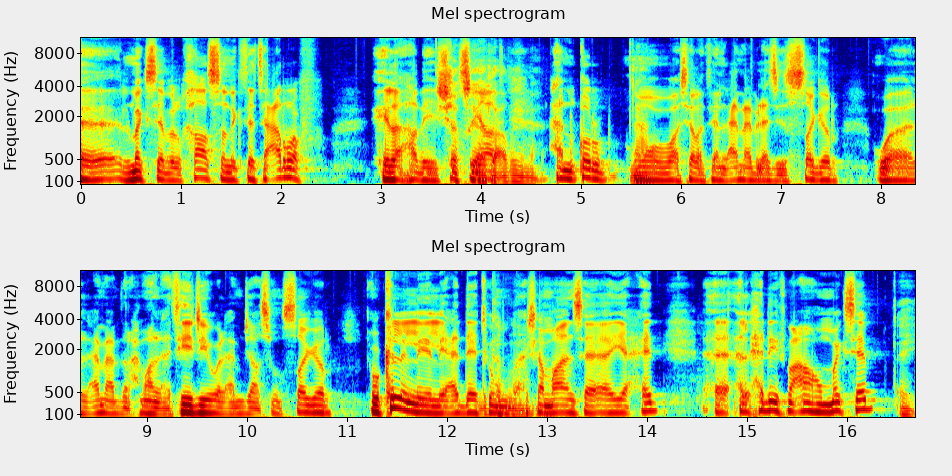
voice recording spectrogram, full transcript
المكسب الخاص إنك تتعرف إلى هذه الشخصيات العظيمه عن قرب مباشرة العم عبد العزيز الصقر والعم عبد الرحمن العتيجي والعم جاسم الصقر وكل اللي اللي عديتهم. عشان ما أنسى أي أحد. آه، الحديث معاهم مكسب أي.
